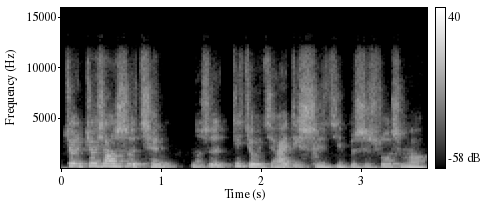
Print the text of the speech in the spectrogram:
就就像是前那是第九季还是第十集，不是说什么，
